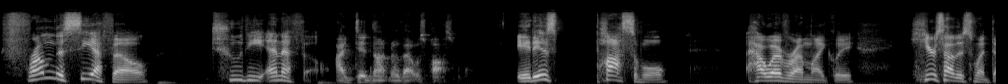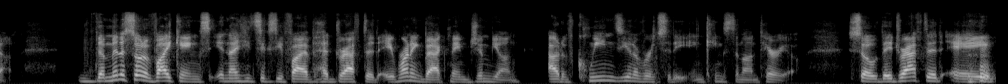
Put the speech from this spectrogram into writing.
from the CFL to the NFL. I did not know that was possible. It is possible, however unlikely. Here's how this went down. The Minnesota Vikings in 1965 had drafted a running back named Jim Young out of Queen's University in Kingston, Ontario. So they drafted a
